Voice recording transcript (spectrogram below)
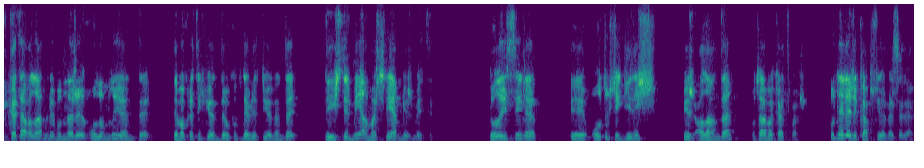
dikkate alan ve bunları olumlu yönde, demokratik yönde, hukuk devleti yönünde değiştirmeyi amaçlayan bir metin. Dolayısıyla e, oldukça geniş bir alanda mutabakat var. Bu neleri kapsıyor mesela?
